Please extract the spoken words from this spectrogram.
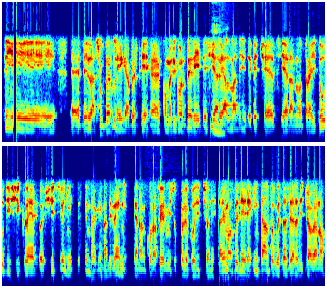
di, eh, della Superlega perché eh, come ricorderete sia mm. Real Madrid che Chelsea erano tra i 12 club scissionisti e sembra che i madrileni siano ancora fermi su quelle posizioni. Staremo a vedere, intanto questa sera si giocano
